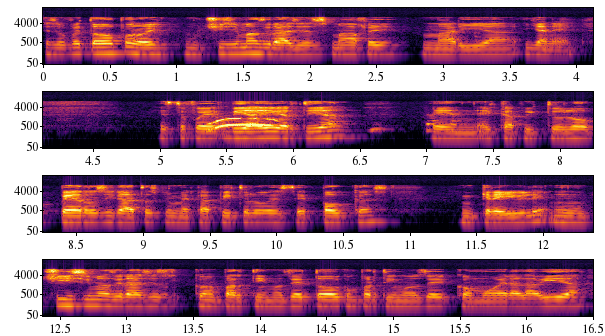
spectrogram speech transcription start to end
Eso fue todo por hoy. Muchísimas gracias, Mafe, María y Janel. Esto fue Vida Divertida en el capítulo Perros y Gatos, primer capítulo de este podcast. Increíble. Muchísimas gracias. Compartimos de todo, compartimos de cómo era la vida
